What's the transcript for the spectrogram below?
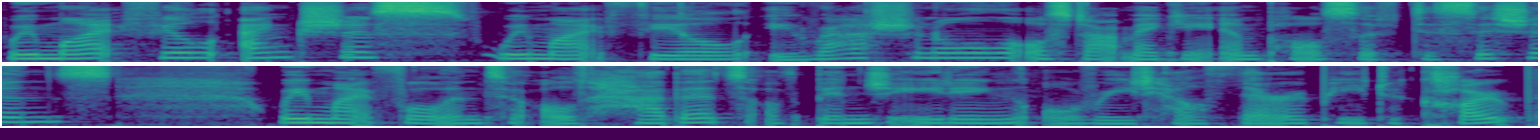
We might feel anxious, we might feel irrational or start making impulsive decisions. We might fall into old habits of binge eating or retail therapy to cope.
